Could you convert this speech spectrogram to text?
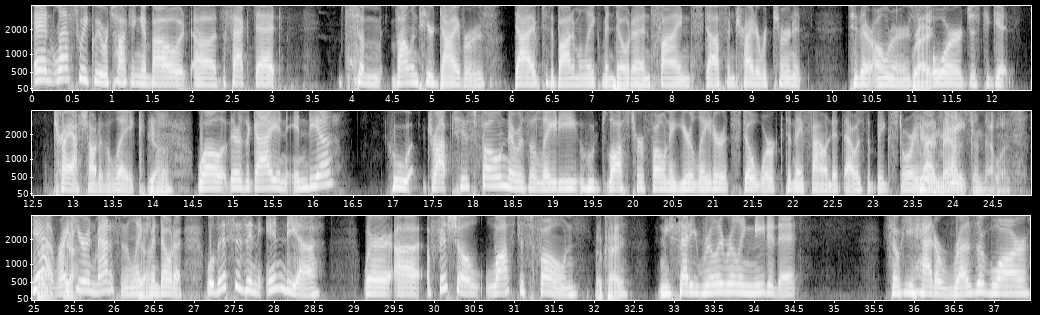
And last week we were talking about uh, the fact that some volunteer divers dive to the bottom of Lake Mendota and find stuff and try to return it to their owners Right. or just to get trash out of the lake. Yeah. Well, there's a guy in India who dropped his phone. There was a lady who lost her phone a year later. It still worked and they found it. That was the big story Here last in week. Madison, that was. Yeah, right here in Madison in Lake Yeah. Mendota. Well, this is in India where uh, official lost his phone Okay. and he said he really, really needed it. So he had a reservoir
